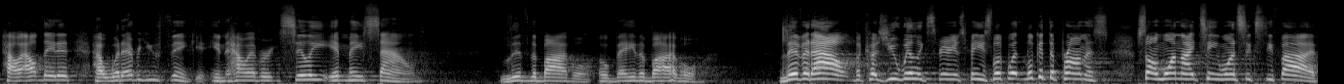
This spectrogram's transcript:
how outdated, how whatever you think, and however silly it may sound. Live the Bible, obey the Bible. Live it out because you will experience peace. Look, what, look at the promise Psalm 119, 165.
